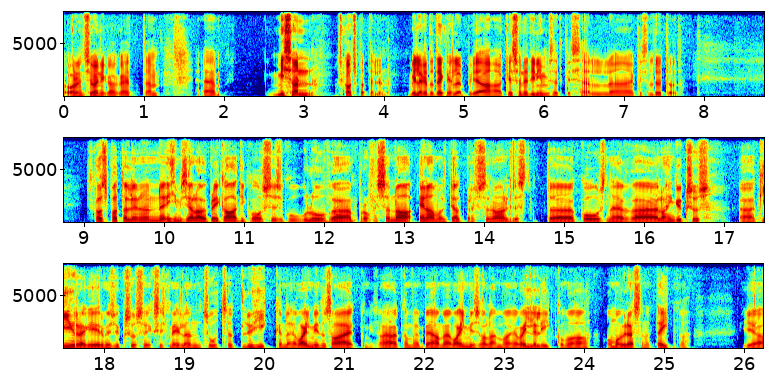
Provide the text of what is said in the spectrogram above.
organisatsiooniga, aga et äh, mis on Scouts-pataljon, millega ta tegeleb ja kes on need inimesed, kes seal, kes seal töötavad? Scouts-pataljon on esimese jalaväebrigaadi koosseisu kuuluv äh, professionaal, enamalt jaolt professionaalidest äh, koosnev äh, lahingüksus kiirreageerimisüksus, ehk siis meil on suhteliselt lühikene valmidusaeg, mis ajaga me peame valmis olema ja välja liikuma oma ülesannet täitma. ja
